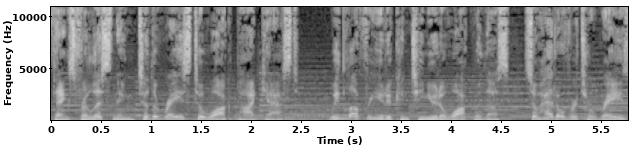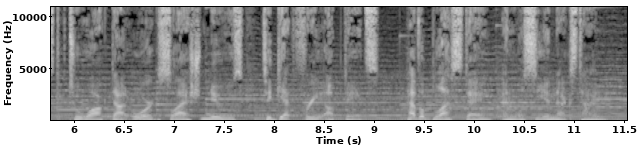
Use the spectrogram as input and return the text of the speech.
Thanks for listening to the Raised to Walk podcast. We'd love for you to continue to walk with us, so head over to raisedtowalk.org slash news to get free updates. Have a blessed day, and we'll see you next time.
